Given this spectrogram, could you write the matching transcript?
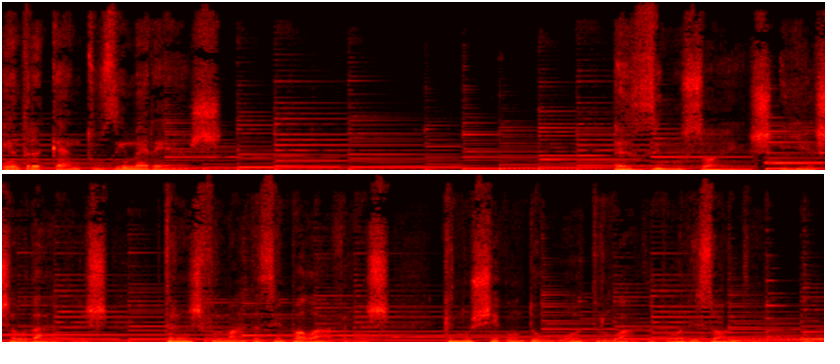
Entre cantos e marés. As emoções e as saudades transformadas em palavras que nos chegam do outro lado do horizonte.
